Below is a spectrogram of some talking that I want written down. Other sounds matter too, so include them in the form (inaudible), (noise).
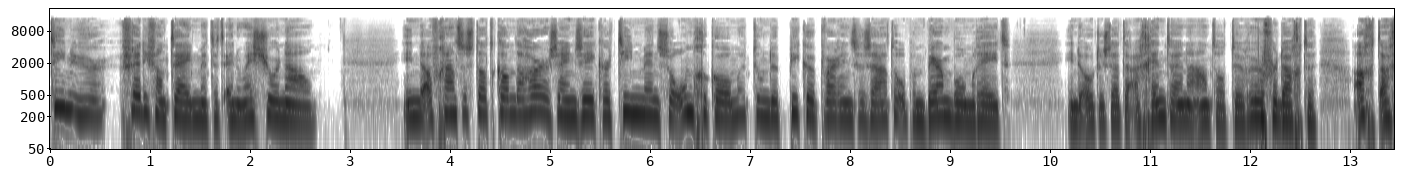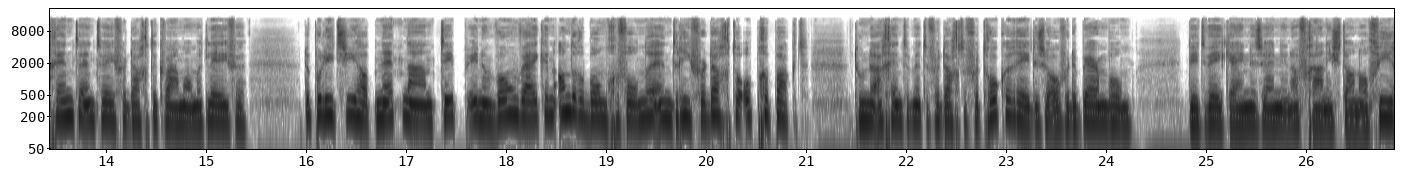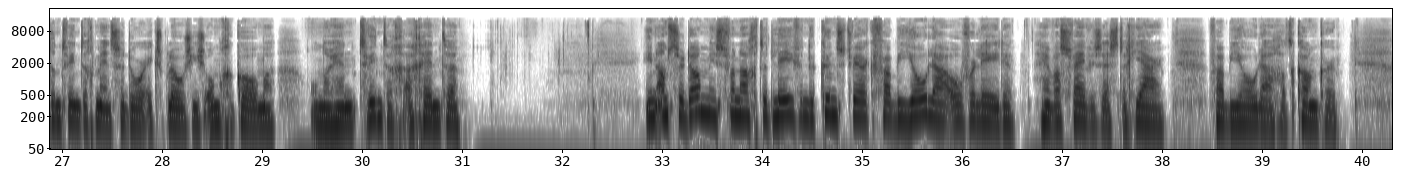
10 uur, Freddy van Tijn met het NOS-journaal. In de Afghaanse stad Kandahar zijn zeker tien mensen omgekomen... toen de pick-up waarin ze zaten op een bermbom reed. In de auto zaten agenten en een aantal terreurverdachten. Acht agenten en twee verdachten kwamen om het leven. De politie had net na een tip in een woonwijk een andere bom gevonden... en drie verdachten opgepakt. Toen de agenten met de verdachten vertrokken, reden ze over de bermbom. Dit weekende zijn in Afghanistan al 24 mensen door explosies omgekomen, onder hen 20 agenten. In Amsterdam is vannacht het levende kunstwerk Fabiola overleden. Hij was 65 jaar. Fabiola had kanker.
